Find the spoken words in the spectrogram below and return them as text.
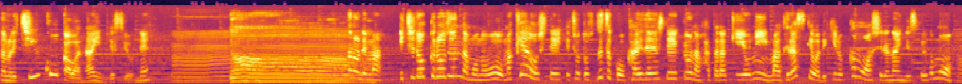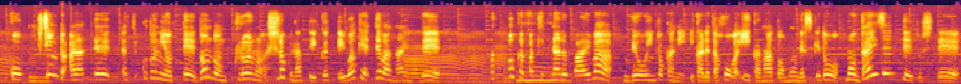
なので、治癒効果はないんですよね。なので、まあ、一度黒ずんだものを、まあ、ケアをしていって、ちょっとずつこう改善していくような働きに、まあ、手助けはできるかもしれないんですけれども、うん。こう、うんきちんと洗ってことによって、どんどん黒いものが白くなっていくっていうわけではないので、まあ、すごくやっぱ気になる場合は、病院とかに行かれた方がいいかなと思うんですけど、もう大前提として、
